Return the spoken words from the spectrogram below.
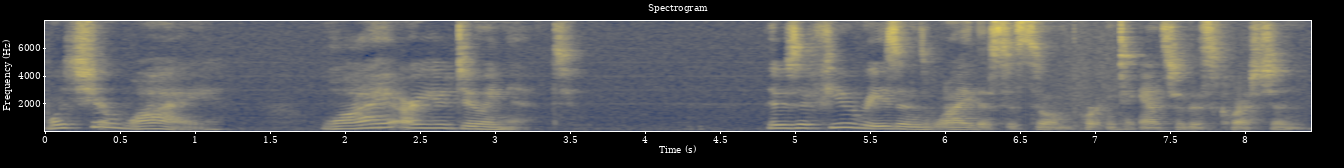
What's your why? Why are you doing it? There's a few reasons why this is so important to answer this question.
